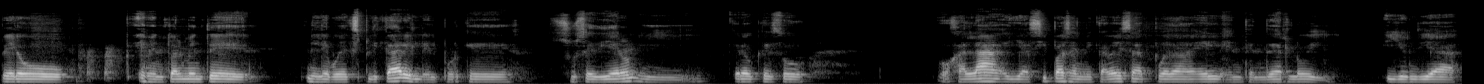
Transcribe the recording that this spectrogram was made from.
pero eventualmente le voy a explicar el, el por qué sucedieron y creo que eso ojalá y así pasa en mi cabeza pueda él entenderlo y, y un día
